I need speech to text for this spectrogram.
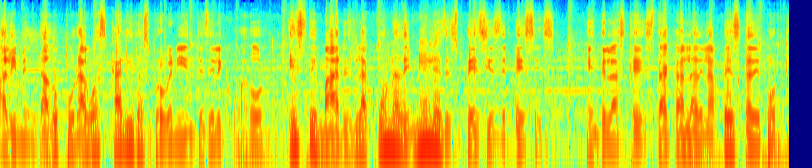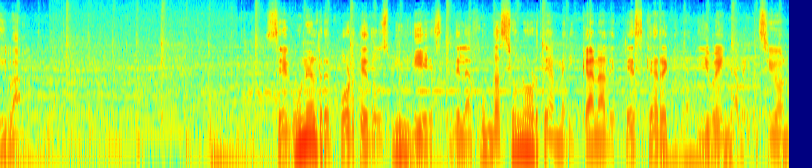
Alimentado por aguas cálidas provenientes del Ecuador, este mar es la cuna de miles de especies de peces, entre las que destacan la de la pesca deportiva. Según el reporte 2010 de la Fundación Norteamericana de Pesca Recreativa y Navegación,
